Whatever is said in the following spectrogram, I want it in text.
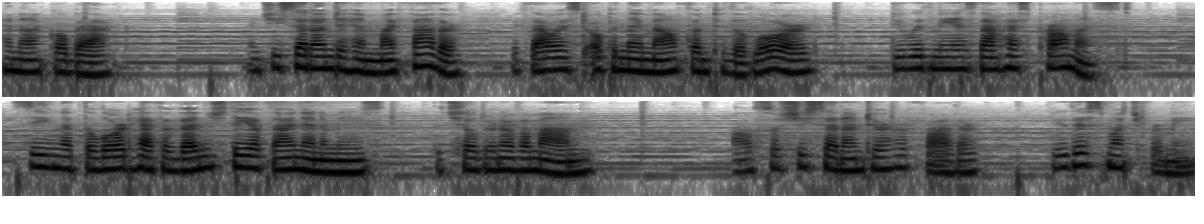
cannot go back. And she said unto him, My father, if thou hast opened thy mouth unto the Lord, do with me as thou hast promised, seeing that the Lord hath avenged thee of thine enemies, the children of Ammon. Also she said unto her father, Do this much for me.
